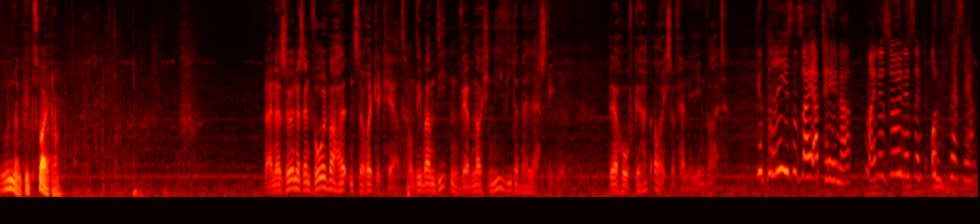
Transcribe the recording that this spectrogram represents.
Und dann geht's weiter. Deine Söhne sind wohlbehalten zurückgekehrt und die Banditen werden euch nie wieder belästigen. Der Hof gehört euch, sofern ihr ihn wollt. Gepriesen sei Athena. Meine Söhne sind unversehrt.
